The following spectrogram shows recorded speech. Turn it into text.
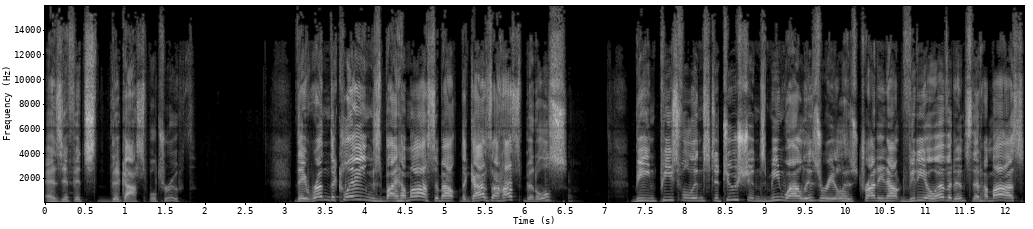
as if it's the gospel truth. They run the claims by Hamas about the Gaza hospitals being peaceful institutions. Meanwhile, Israel has trotting out video evidence that Hamas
